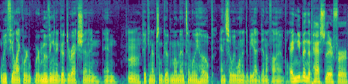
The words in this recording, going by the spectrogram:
we feel like we're, we're moving in a good direction and, and Hmm. picking up some good momentum, we hope. And so we wanted to be identifiable. And you've been the pastor there for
